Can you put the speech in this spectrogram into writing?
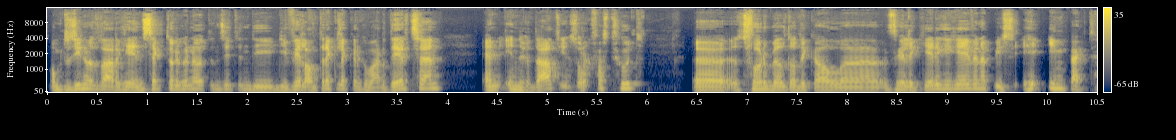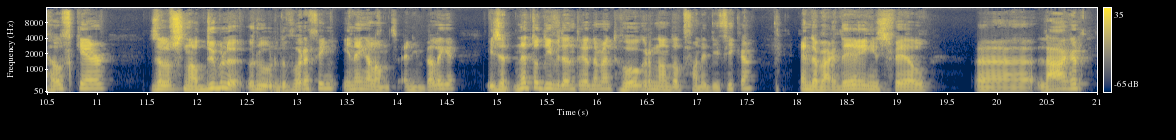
om te zien of daar geen sectorgenoten zitten die, die veel aantrekkelijker gewaardeerd zijn. En inderdaad, in zorgvastgoed, uh, het voorbeeld dat ik al vele keren gegeven heb, is Impact Healthcare. Zelfs na dubbele roerende verheffing in Engeland en in België is het netto dividendrendement hoger dan dat van Edifica. En de waardering is veel lager.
